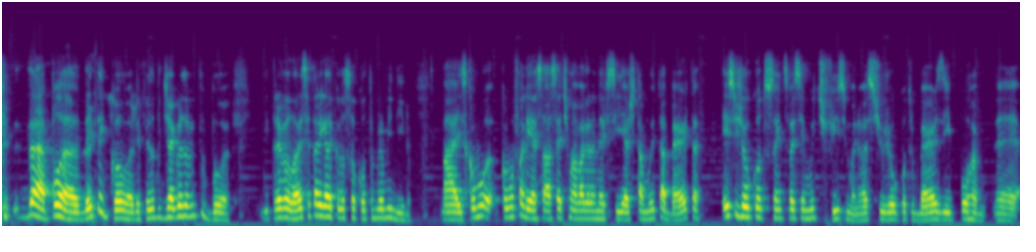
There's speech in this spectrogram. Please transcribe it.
ah, porra, nem tem como. A defesa do Jaguars é muito boa. E Trevor Lawrence, você tá ligado que eu não sou contra o meu menino. Mas, como, como eu falei, essa sétima vaga na NFC acho que tá muito aberta. Esse jogo contra o Saints vai ser muito difícil, mano. Eu assisti o jogo contra o Bears e, porra, é,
